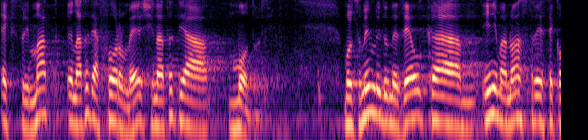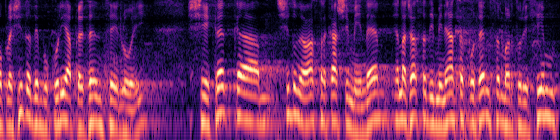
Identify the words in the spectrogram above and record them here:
exprimat în atâtea forme și în atâtea moduri. Mulțumim lui Dumnezeu că inima noastră este copleșită de bucuria prezenței Lui și cred că și dumneavoastră, ca și mine, în această dimineață putem să mărturisim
